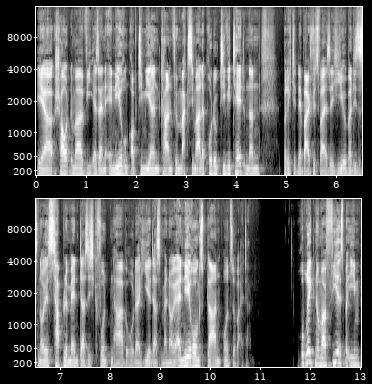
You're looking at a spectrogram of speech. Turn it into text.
er schaut immer, wie er seine Ernährung optimieren kann für maximale Produktivität und dann berichtet er beispielsweise hier über dieses neue Supplement, das ich gefunden habe oder hier, das ist mein neuer Ernährungsplan und so weiter. Rubrik Nummer 4 ist bei ihm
